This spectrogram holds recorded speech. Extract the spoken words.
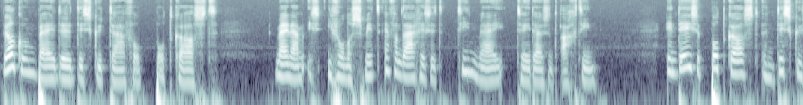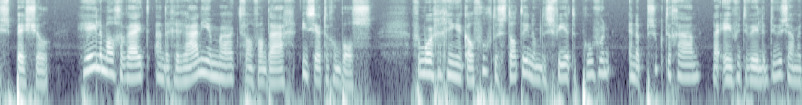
Welkom bij de Discutafel podcast. Mijn naam is Yvonne Smit en vandaag is het 10 mei 2018. In deze podcast een discu special, helemaal gewijd aan de geraniummarkt van vandaag in Zertogenbos. Vanmorgen ging ik al vroeg de stad in om de sfeer te proeven en op zoek te gaan naar eventuele duurzame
